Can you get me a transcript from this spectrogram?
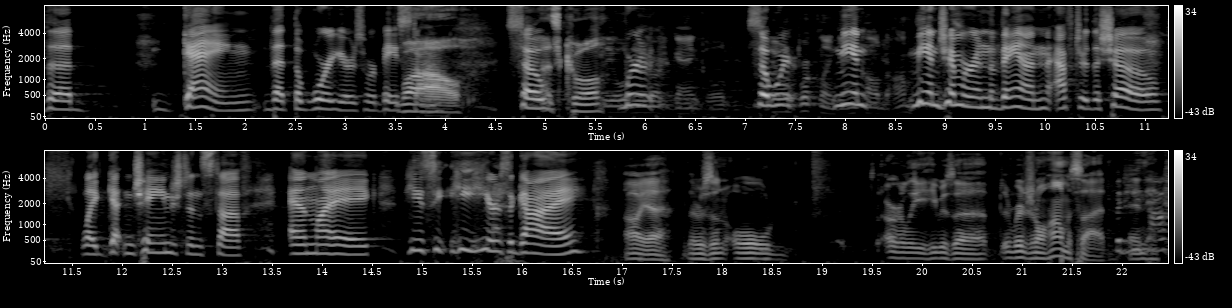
the gang that the Warriors were based on. Wow, So that's cool. we're gang called. so the we're Brooklyn me gang and called me and Jim are in the van after the show, like getting changed and stuff, and like he's he, he hears a guy. Oh yeah, there's an old early. He was a original homicide, But he's and outside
